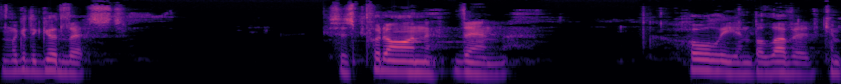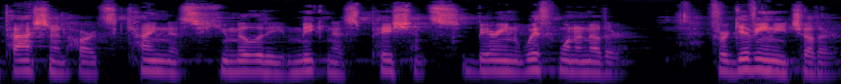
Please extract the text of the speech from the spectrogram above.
Look at the good list. He says, Put on then holy and beloved, compassionate hearts, kindness, humility, meekness, patience, bearing with one another, forgiving each other.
